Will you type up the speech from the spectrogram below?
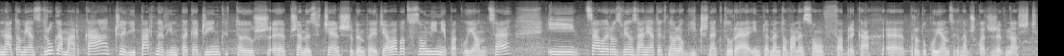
Natomiast druga marka, czyli Partner in Packaging, to już e, przemysł cięższy, bym powiedziała, bo to są linie pakujące i całe rozwiązania technologiczne, które implementowane są w fabrykach e, produkujących na przykład żywność.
